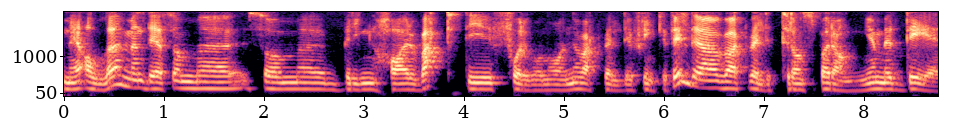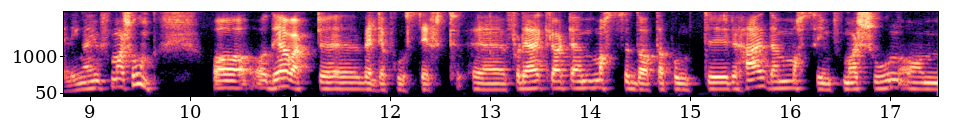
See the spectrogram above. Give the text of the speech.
med alle, men det som, eh, som, eh, Bring har vært de foregående årene vært veldig flinke til, det har vært veldig transparente med deling av informasjon. Og, og det har vært uh, veldig positivt. Uh, for det er klart det er masse datapunkter her, det er masse informasjon om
